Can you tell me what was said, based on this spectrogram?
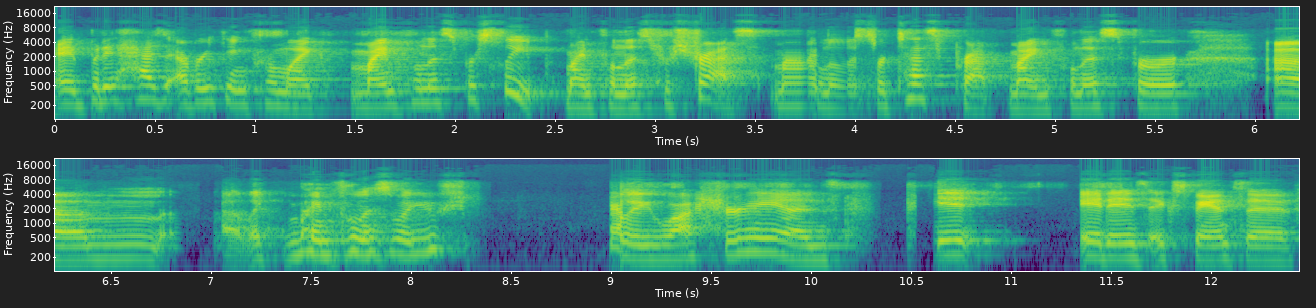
and, but it has everything from like mindfulness for sleep, mindfulness for stress, mindfulness for test prep, mindfulness for um, like mindfulness while you you wash your hands. It it is expansive.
